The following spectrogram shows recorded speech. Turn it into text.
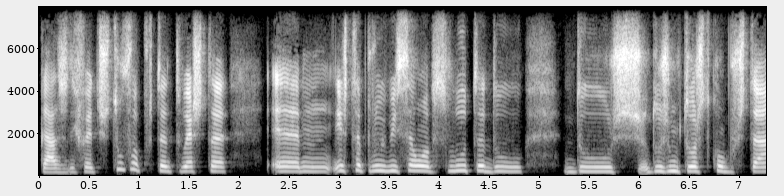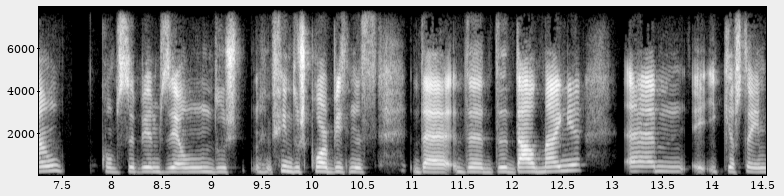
gases de efeito de estufa, portanto, esta um, esta proibição absoluta do, dos, dos motores de combustão, como sabemos, é um dos, enfim, dos core business da, da, da Alemanha. Um, e que eles têm,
